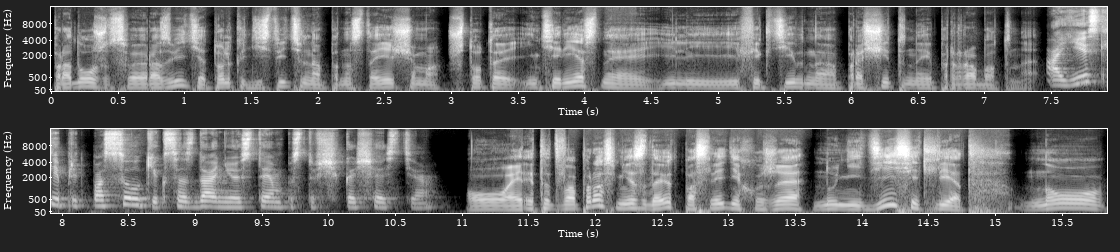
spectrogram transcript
продолжит свое развитие только действительно по-настоящему что-то интересное или эффективно просчитанное и проработанное. А есть ли предпосылки к созданию STM-поставщика счастья? О, этот вопрос мне задают последних уже, ну, не 10 лет, но...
